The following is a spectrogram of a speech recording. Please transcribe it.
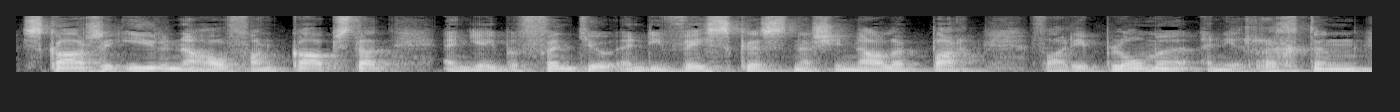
Skaars 'n uur en 'n half van Kaapstad en jy bevind jou in die Weskus Nasionale Park waar die blomme in die rigting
